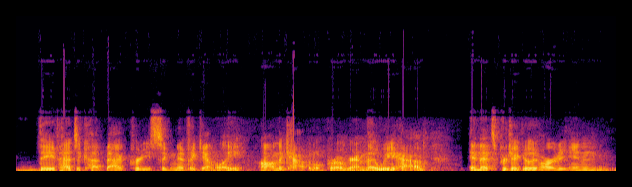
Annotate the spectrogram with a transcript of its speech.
they've had to cut back pretty significantly on the capital program that we have. And that's particularly hard in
